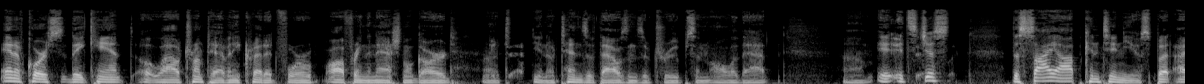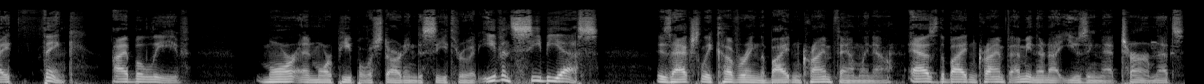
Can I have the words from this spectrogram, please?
And of course, they can't allow Trump to have any credit for offering the National Guard, uh, t- you know, tens of thousands of troops and all of that. Um, it, it's just the psyop continues, but I think, I believe, more and more people are starting to see through it. Even CBS is actually covering the Biden crime family now as the Biden crime. Fa- I mean, they're not using that term. That's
